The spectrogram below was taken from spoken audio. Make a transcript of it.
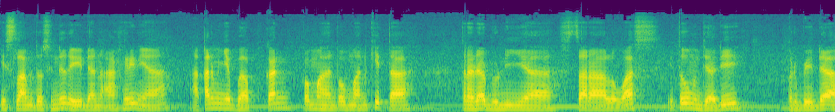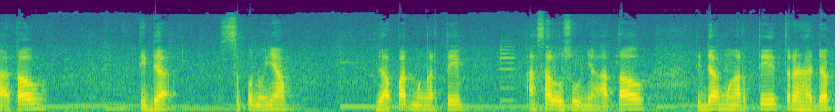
Islam itu sendiri dan akhirnya akan menyebabkan pemahaman-pemahaman kita terhadap dunia secara luas itu menjadi berbeda atau tidak sepenuhnya dapat mengerti asal usulnya atau tidak mengerti terhadap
